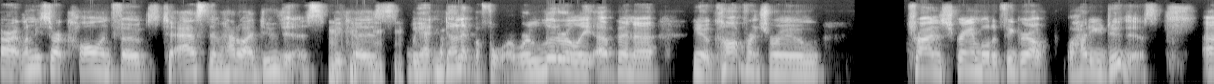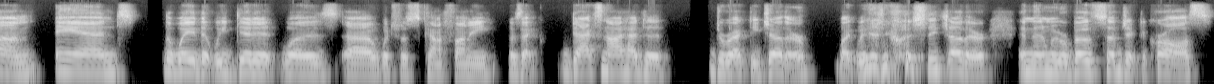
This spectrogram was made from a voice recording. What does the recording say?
"All right, let me start calling folks to ask them how do I do this because we hadn't done it before. We're literally up in a you know conference room trying to scramble to figure out well how do you do this um, and the way that we did it was uh, which was kind of funny was that Dax and I had to direct each other, like we had to question each other, and then we were both subject to cross.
